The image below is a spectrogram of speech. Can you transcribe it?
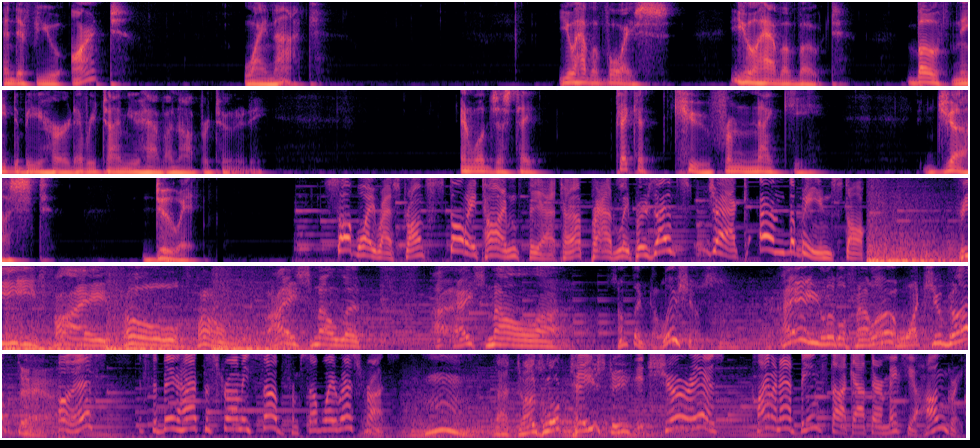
And if you aren't, why not? You have a voice. You have a vote. Both need to be heard every time you have an opportunity. And we'll just take take a cue from Nike. Just do it. Subway Restaurants Storytime Theater proudly presents Jack and the Beanstalk. Fee, fi, fo, fum. I smell the. I, I smell uh, something delicious. Hey, little fella, what you got there? Oh, this? It's the Big Hot Pastrami Sub from Subway Restaurants. Mmm, that does look tasty. It sure is. Climbing that beanstalk out there makes you hungry.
